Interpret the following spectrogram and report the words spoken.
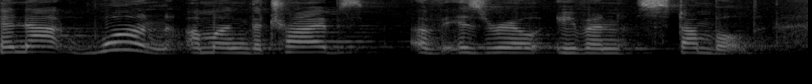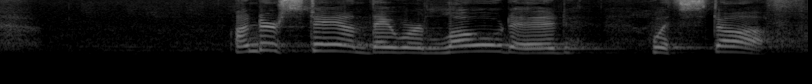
And not one among the tribes of Israel even stumbled. Understand, they were loaded with stuff,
